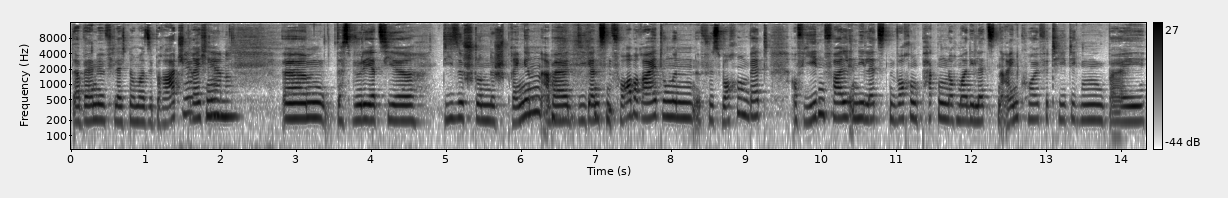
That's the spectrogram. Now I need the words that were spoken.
Da werden wir vielleicht nochmal separat sprechen. Ja, gerne. Ähm, das würde jetzt hier diese Stunde sprengen, aber die ganzen Vorbereitungen fürs Wochenbett auf jeden Fall in die letzten Wochen packen, nochmal die letzten Einkäufe tätigen bei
